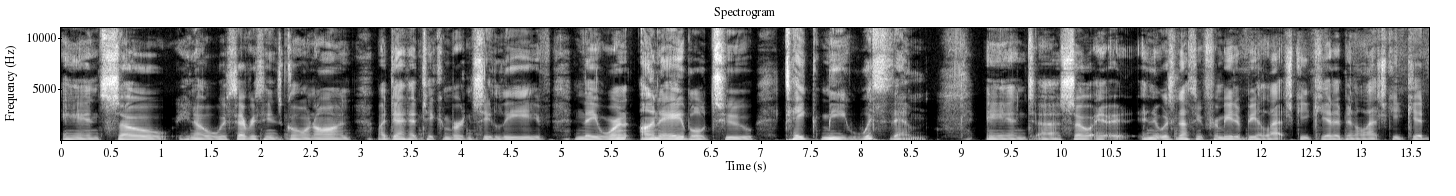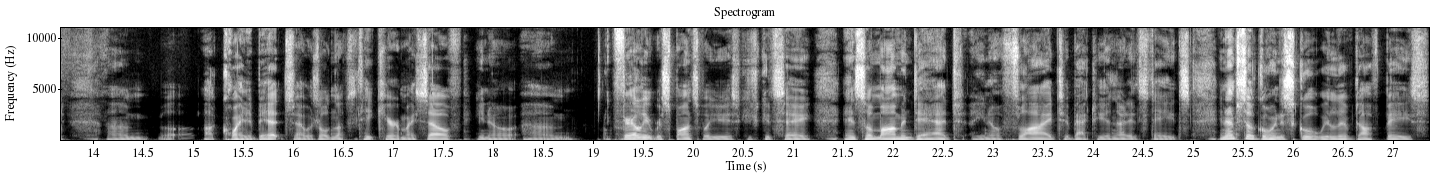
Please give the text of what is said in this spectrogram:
And so, you know, with everything's going on, my dad had to take emergency leave and they weren't unable to take me with them. And uh, so, and it was nothing for me to be a latchkey kid. I've been a latchkey kid um, uh, quite a bit. I was old enough to take care of myself, you know. Um, fairly responsible, use, you could say. And so mom and dad, you know, fly to back to the United States. And I'm still going to school. We lived off base.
